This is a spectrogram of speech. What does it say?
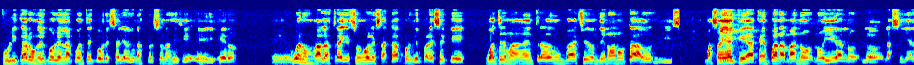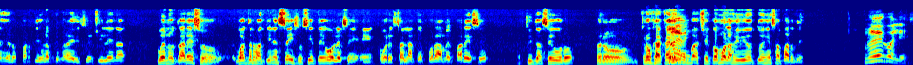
publicaron el gol en la cuenta de Cobresal y algunas personas eh, dijeron, eh, bueno, ojalá traiga esos goles acá porque parece que Waterman ha entrado en un bache donde no ha anotado y más allá de que acá en Panamá no, no llegan las señales de los partidos de la primera división chilena, puede notar eso. Waterman tiene seis o siete goles en, en Cobresal la temporada, me parece, estoy tan seguro, pero creo que acá hay un bache. ¿Cómo lo has vivido tú en esa parte? Nueve goles,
